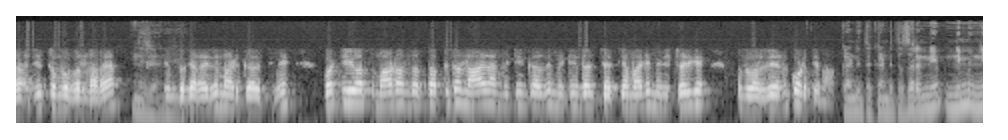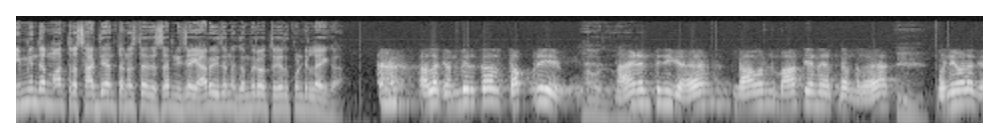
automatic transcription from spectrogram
ರಾಜ್ಯ ತುಂಬ ಬಂದಾರ. ನಿಮ್ ಬೇಕಾದ್ರೆ ಇದು ಮಾಡಿ ಕಳಿಸ್ತೀನಿ. ಬಟ್ ಇವತ್ತು ಮಾಡುವಂತ ತಪ್ಪಿದ್ದು ನಾಳೆ ನಾ ಮೀಟಿಂಗ್ ಕರೆದು ಮೀಟಿಂಗ್ ದಲ್ಲಿ ಚರ್ಚೆ ಮಾಡಿ ಮಿನಿಸ್ಟರ್ಗೆ ಒಂದು ವರದಿಯನ್ನು ಕೊಡ್ತೀನಿ ನಾವು ಖಂಡಿತ ಖಂಡಿತ. ಸರ್ ನಿಮ್ ನಿಮ್ ನಿಮ್ಮಿಂದ ಮಾತ್ರ ಸಾಧ್ಯ ಅಂತ ಅನಿಸ್ತಾ ಇದೆ ಸರ್? ನಿಜ ಯಾರು ಇದನ್ನ ಗಂಭೀರವಾಗಿ ತೆಗೆದುಕೊಂಡಿಲ್ಲ ಈಗ? ಅಲ್ಲ ಗಂಭೀರತ ತಪ್ಪ್ರಿ ನಾ ಏನಂತೀನಿ ಈಗ ನಾವೊಂದು ಮಾತು ಏನಾಯ್ತಂದ್ರ ಮನಿಯೊಳಗ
